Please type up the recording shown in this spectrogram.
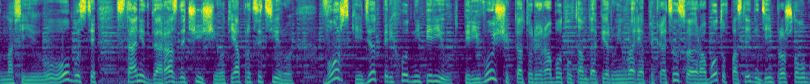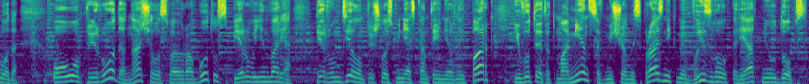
на всей области, станет гораздо чище. Вот я процитирую. В Орске идет переходный период. Перевозчик, который работал там до 1 января, прекратил свою работу в последний день прошлого года. ООО «Природа» начала свою работу с 1 января. Первым делом пришлось менять контейнерный парк, и вот этот момент, совмещенный с праздниками, вызвал ряд неудобств.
